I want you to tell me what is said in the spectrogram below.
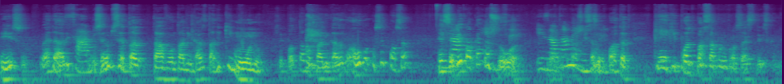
Isso, verdade. Sabe? Você não precisa estar tá, tá à vontade em casa, estar tá de kimono. Você pode estar tá à vontade em casa com uma roupa que você possa receber Exatamente. qualquer pessoa. Exatamente. Né? Acho que isso é muito importante. Quem é que pode passar por um processo desse, Camila?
